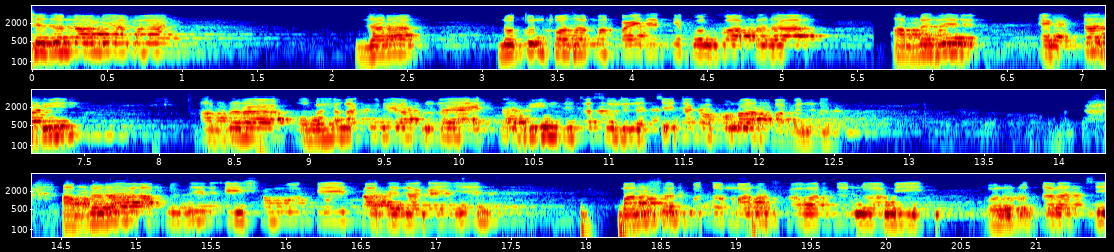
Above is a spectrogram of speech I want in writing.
সেজন্য আমি আমার যারা নতুন প্রজন্মের ভাইদেরকে বলব, আপনারা আপনাদের একটা দিন আপনারা অবহেলা করে আপনারা একটা দিন যেটা চলে যাচ্ছে, এটা কখনো আর পাবেন না। আপনারা আপনাদের এই সময়কে কাজে লাগাইয়ে মানুষের মতো মানুষ হওয়ার জন্য আমি অনুরোধ জানাচ্ছি।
